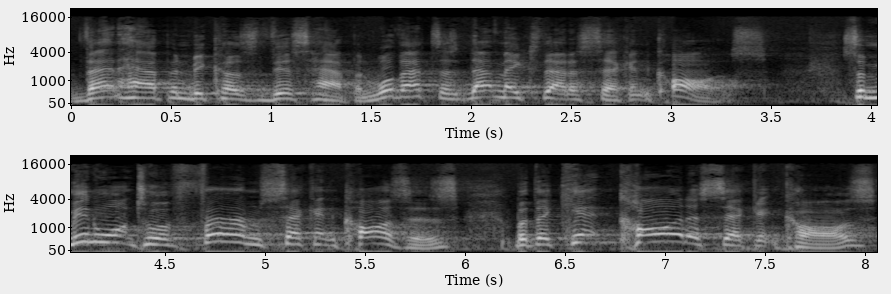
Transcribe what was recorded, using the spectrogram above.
That happened because this happened. Well, that's a, that makes that a second cause. So men want to affirm second causes, but they can't call it a second cause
